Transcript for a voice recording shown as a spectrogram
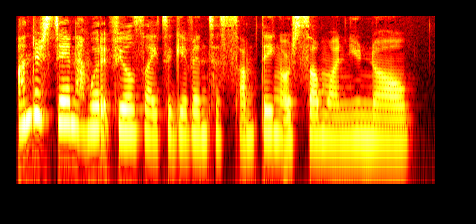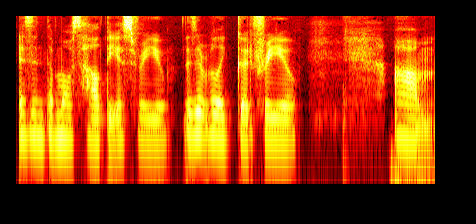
understand what it feels like to give in to something or someone you know isn't the most healthiest for you, isn't really good for you. Um,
